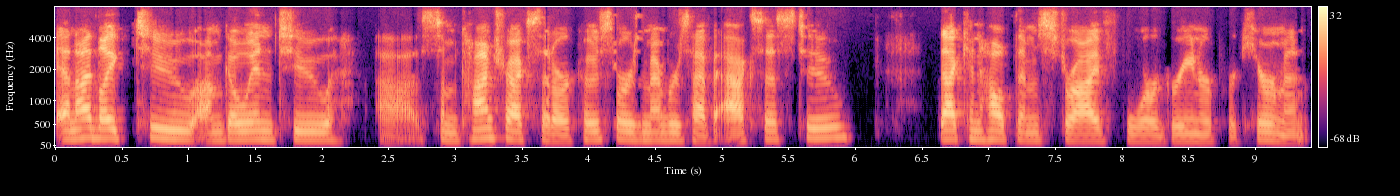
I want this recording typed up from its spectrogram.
and I'd like to um, go into uh, some contracts that our CoSTARS members have access to that can help them strive for greener procurement.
